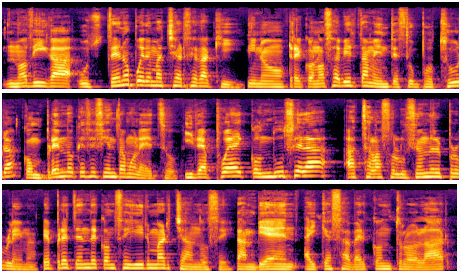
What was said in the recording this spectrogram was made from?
no diga, usted no puede marcharse de aquí, sino reconoce abiertamente su postura, comprendo que se sienta molesto y después condúcela hasta la solución del problema. ¿Qué pretende conseguir marchándose? También hay que saber controlar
